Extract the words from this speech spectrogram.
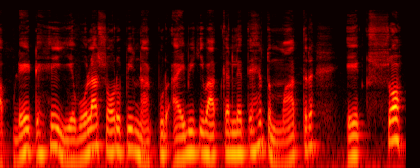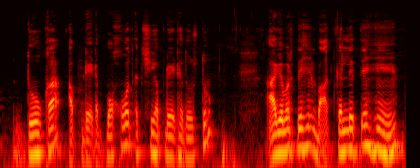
अपडेट है, ये बोला सौ रुपीज़ नागपुर आईबी की बात कर लेते हैं तो मात्र एक सौ दो का अपडेट, बहुत अच्छी अपडेट है दोस्तों। आगे बढ़ते हैं, बात कर लेते हैं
